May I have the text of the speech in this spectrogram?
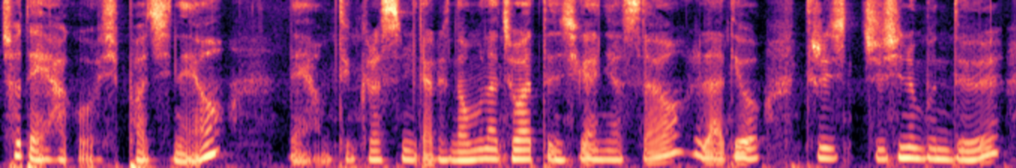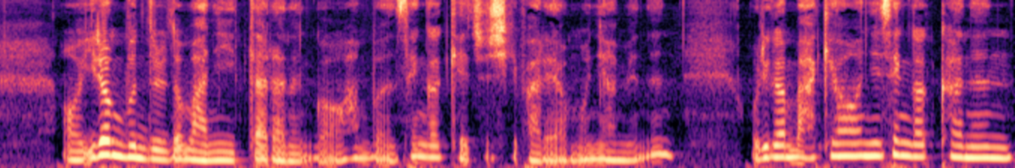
초대하고 싶어지네요. 네, 아무튼 그렇습니다. 그래서 너무나 좋았던 시간이었어요. 라디오 들으시는 분들, 어, 이런 분들도 많이 있다라는 거 한번 생각해 주시기 바래요. 뭐냐면은, 우리가 막연히 생각하는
